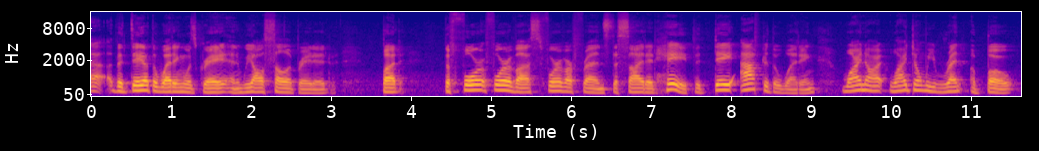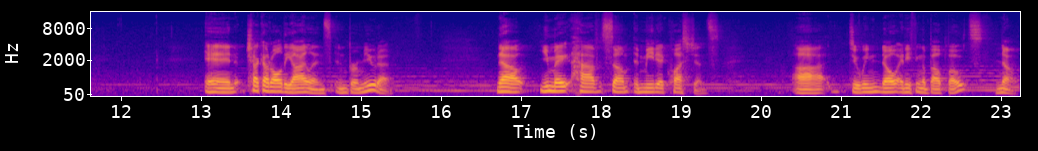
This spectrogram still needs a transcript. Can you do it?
uh, the day of the wedding was great, and we all celebrated. But the four four of us, four of our friends, decided, hey, the day after the wedding, why not? Why don't we rent a boat and check out all the islands in Bermuda? Now, you may have some immediate questions. Uh, do we know anything about boats? No.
